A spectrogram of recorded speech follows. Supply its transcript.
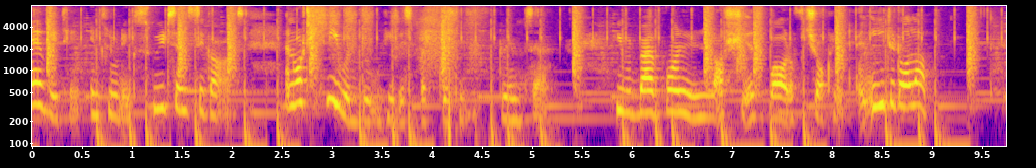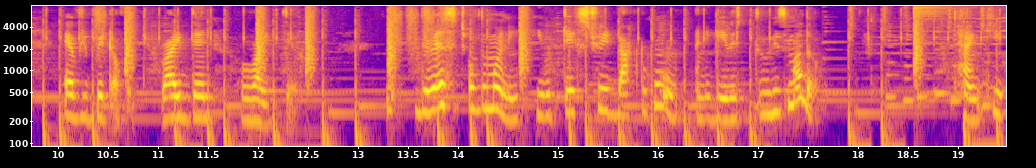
everything, including sweets and cigars. And what he would do, he whispered to himself. He would buy one luscious ball of chocolate and eat it all up. Every bit of it, right then, right there. The rest of the money he would take straight back to home and he gave it to his mother. Thank you.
